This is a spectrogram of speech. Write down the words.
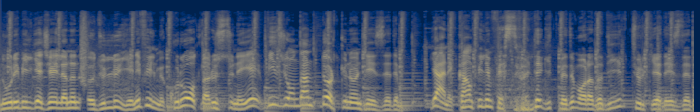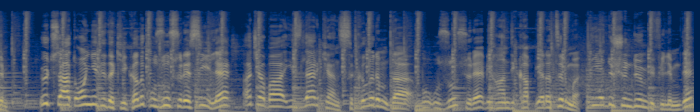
Nuri Bilge Ceylan'ın ödüllü yeni filmi Kuru Otlar Üstüne'yi vizyondan 4 gün önce izledim. Yani Cannes Film Festivali'ne gitmedim orada değil, Türkiye'de izledim. 3 saat 17 dakikalık uzun süresiyle acaba izlerken sıkılırım da bu uzun süre bir handikap yaratır mı diye düşündüğüm bir filmdi.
